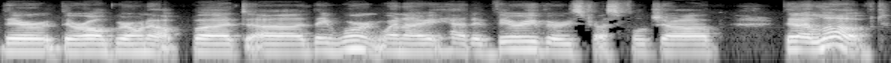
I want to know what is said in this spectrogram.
They're they're all grown up, but uh, they weren't when I had a very very stressful job that I loved.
